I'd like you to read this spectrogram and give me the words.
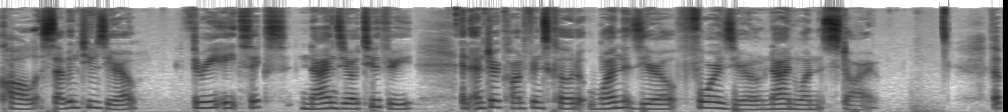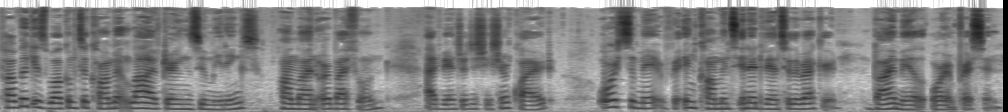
call 720 386 9023 and enter conference code 104091 star. The public is welcome to comment live during Zoom meetings, online or by phone, advance registration required, or submit written comments in advance of the record, by mail or in person.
